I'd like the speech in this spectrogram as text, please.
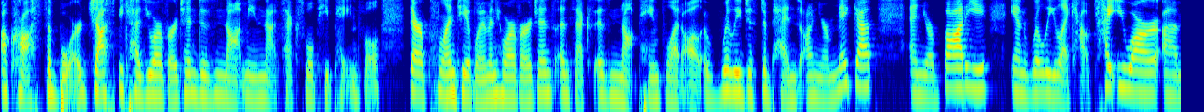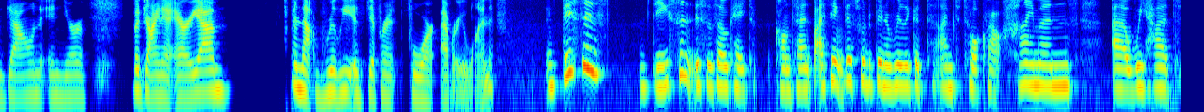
across the board. Just because you are virgin does not mean that sex will be painful. There are plenty of women who are virgins and sex is not painful at all. It really just depends on your makeup and your body and really like how tight you are um, down in your vagina area. And that really is different for everyone this is decent. This is okay content, but I think this would have been a really good time to talk about hymens. Uh, we had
